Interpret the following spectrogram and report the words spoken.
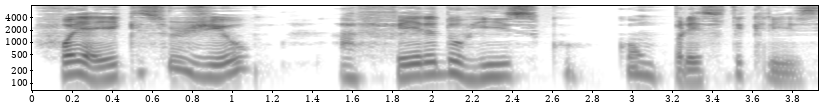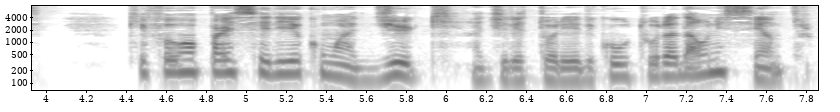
Foi aí que surgiu a Feira do Risco com preço de crise, que foi uma parceria com a DIRC, a Diretoria de Cultura da Unicentro,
